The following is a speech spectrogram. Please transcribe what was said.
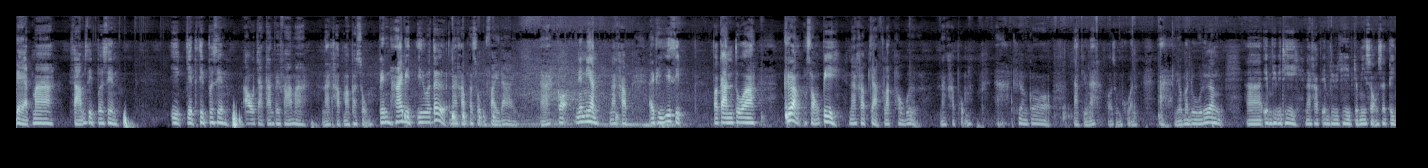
แดดมา 30%อีก 70%เอาจากการไฟฟ้ามานะครับ มาผสมเป็นไฮบริดอินเวอร์เตอร์นะครับ ผสมไฟได้นะก็เนียนๆนะครับ IP20 ประกันตัวเครื่อง 2 ปีนะครับ จาก Luck Power นะครับผมเครื่องก็หนักอยู่นะ พอสมควร อะ เดี๋ยวมาดูเรื่อง MPPT นะครับ MPPT จะมี 2 สตริง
